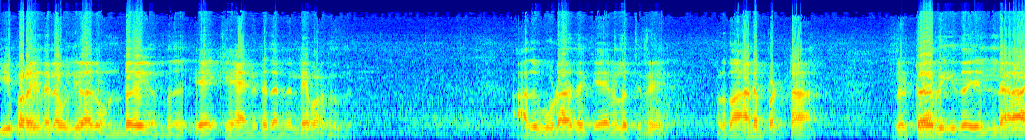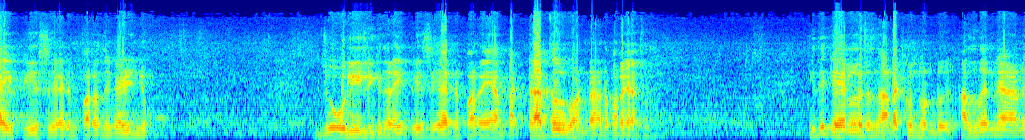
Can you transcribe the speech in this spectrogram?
ഈ പറയുന്ന ലവ് ജിഹാദ് ഉണ്ട് എന്ന് എ കെ ആന്റണി തന്നെയല്ലേ പറഞ്ഞത്. അതുകൂടാതെ കേരളത്തിലെ പ്രധാനപ്പെട്ട റിട്ടയർ ചെയ്ത എല്ലാ ഐ പി എസുകാരും പറഞ്ഞു കഴിഞ്ഞു. ജോലിയിലിരിക്കുന്ന ഒരു ഐ പി എസുകാരന് പറയാൻ പറ്റാത്തത് കൊണ്ടാണ് പറയാത്തത്. ഇത് കേരളത്തിൽ നടക്കുന്നുണ്ട്. അതുതന്നെയാണ്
